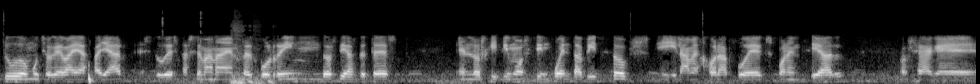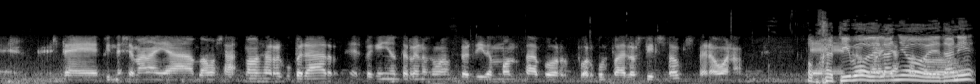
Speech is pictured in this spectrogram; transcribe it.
dudo mucho que vaya a fallar. Estuve esta semana en Red Bull Ring, dos días de test, en los que hicimos 50 pit stops y la mejora fue exponencial. O sea que este fin de semana ya vamos a vamos a recuperar el pequeño terreno que hemos perdido en Monza por, por culpa de los pit stops, pero bueno. Objetivo Eh, del año, eh, todo- Dani.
